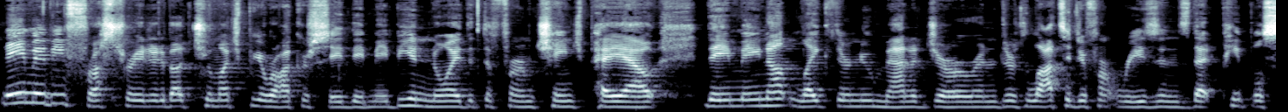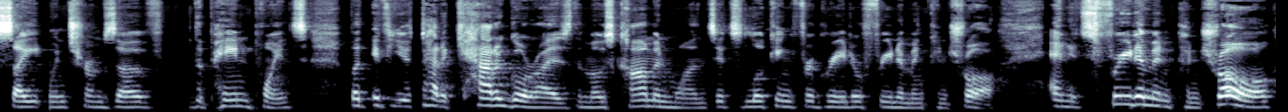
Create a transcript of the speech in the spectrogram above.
They may be frustrated about too much bureaucracy. They may be annoyed that the firm changed payout. They may not like their new manager. And there's lots of different reasons that people cite in terms of the pain points. But if you had to categorize the most common ones, it's looking for greater freedom and control. And it's freedom and control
